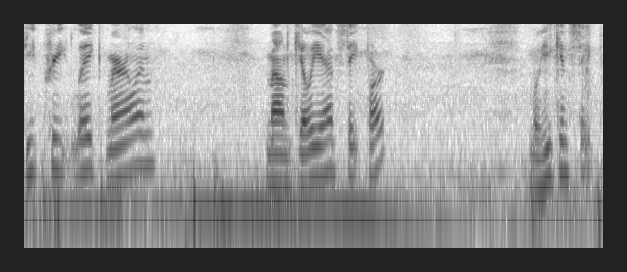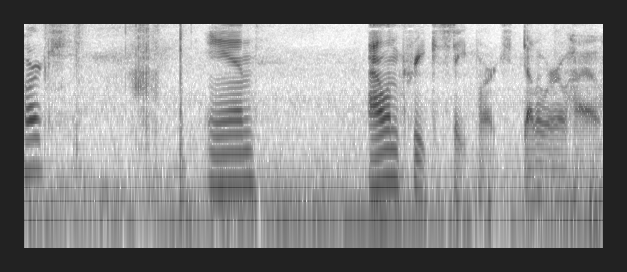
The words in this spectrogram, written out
Deep Creek Lake, Maryland, Mount Gilead State Park, Mohican State Park, and Alum Creek State Park, Delaware, Ohio.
